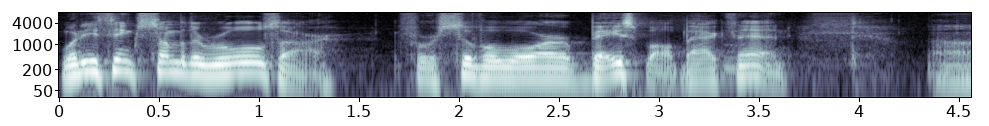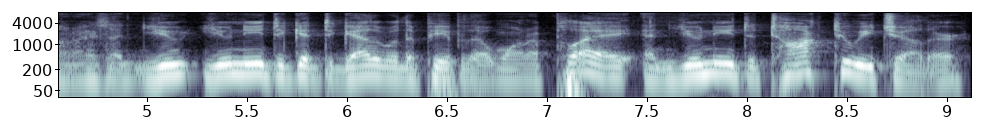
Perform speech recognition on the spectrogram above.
what do you think some of the rules are for Civil War baseball back then? Uh, and I said, you, you need to get together with the people that want to play, and you need to talk to each other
